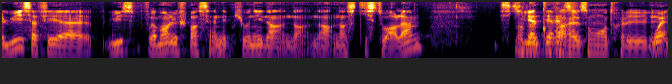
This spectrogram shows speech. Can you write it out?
lui, ça fait, euh, lui, vraiment, lui, je pense, c'est un des pionniers dans, dans, dans, dans cette histoire-là. Ce qui l'intéresse. comparaison entre les, les, Ouais.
